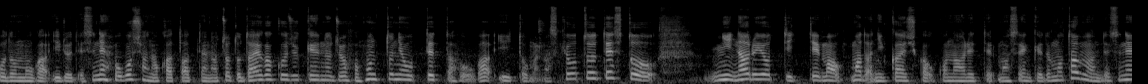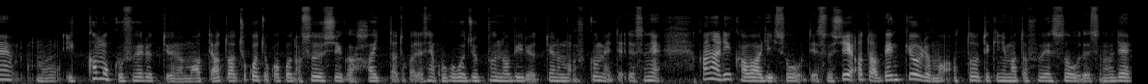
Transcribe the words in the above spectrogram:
子供がいるですね保護者の方っていうのはちょっと大学受験の情報本当に追ってった方がいいと思います共通テストになるよって言って、まあ、まだ2回しか行われてませんけども多分ですねもう1科目増えるっていうのもあってあとはちょこちょここの数詞が入ったとかですね国語10分伸びるっていうのも含めてですねかなり変わりそうですしあとは勉強量も圧倒的にまた増えそうですので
